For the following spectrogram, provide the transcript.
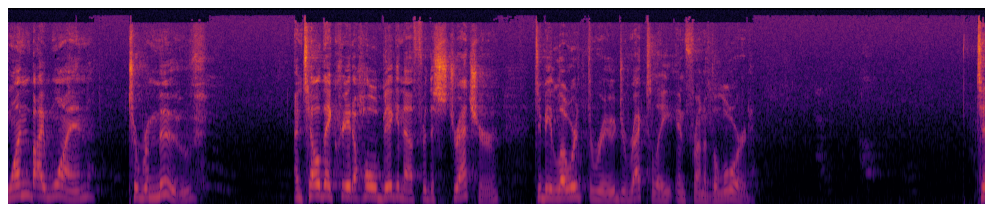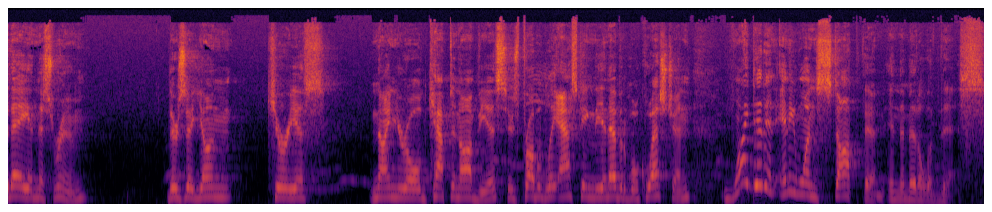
one by one to remove until they create a hole big enough for the stretcher to be lowered through directly in front of the Lord. Today in this room, there's a young, curious, nine year old Captain Obvious who's probably asking the inevitable question why didn't anyone stop them in the middle of this?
